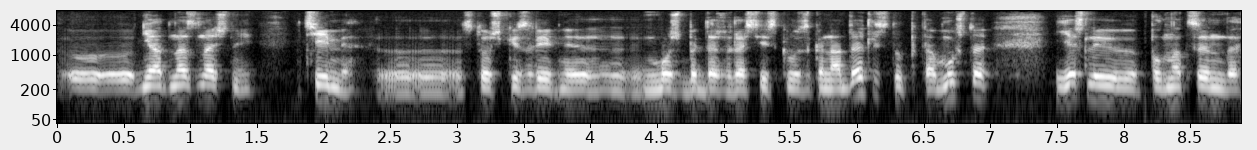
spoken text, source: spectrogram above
э, неоднозначной теме э, с точки зрения, может быть, даже российского законодательства, потому что если полноценно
